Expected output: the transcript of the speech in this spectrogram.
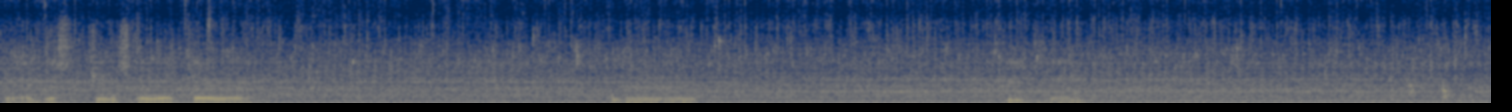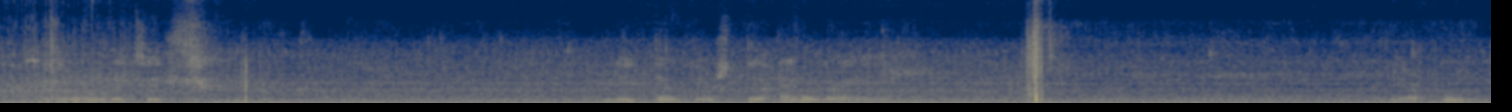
So I just changed the water and feed them. So that's it. They think they're still hungry. They are full.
